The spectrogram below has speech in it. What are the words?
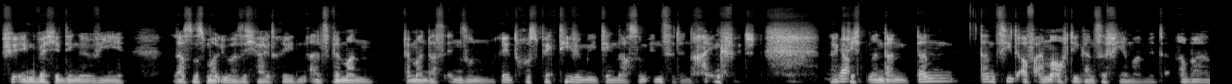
für irgendwelche Dinge wie, lass uns mal über Sicherheit reden, als wenn man wenn man das in so ein retrospektive Meeting nach so einem Incident reinquetscht. Da ja. kriegt man dann, dann, dann zieht auf einmal auch die ganze Firma mit. Aber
